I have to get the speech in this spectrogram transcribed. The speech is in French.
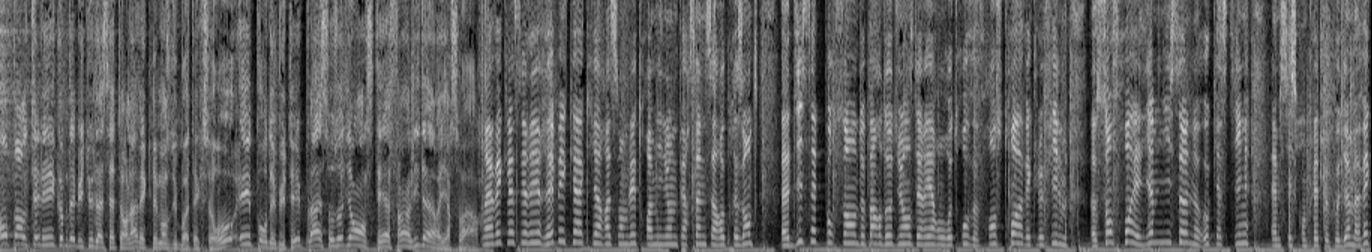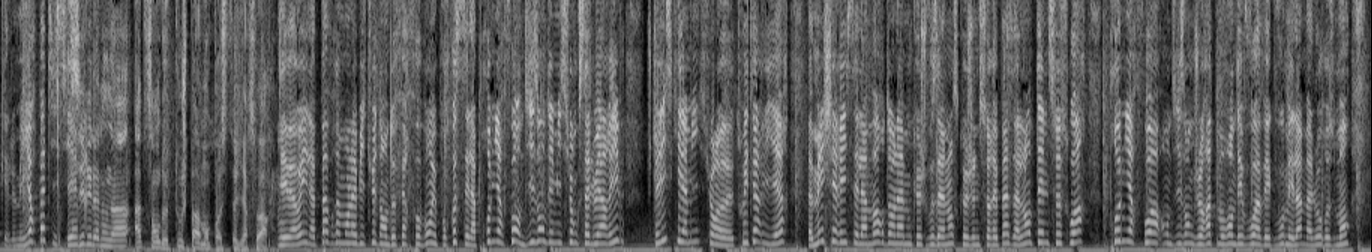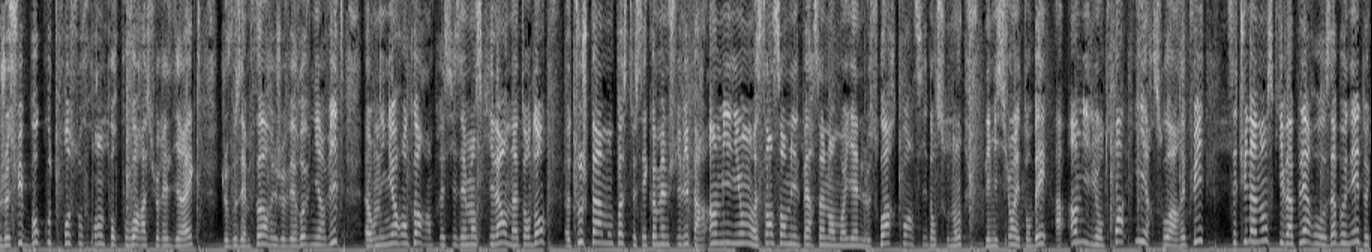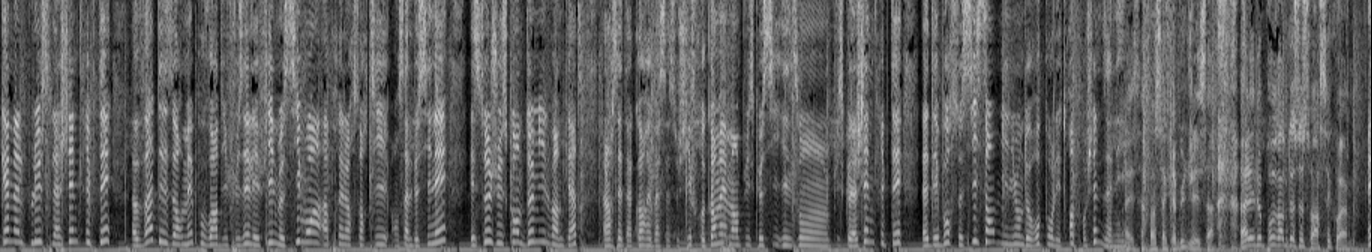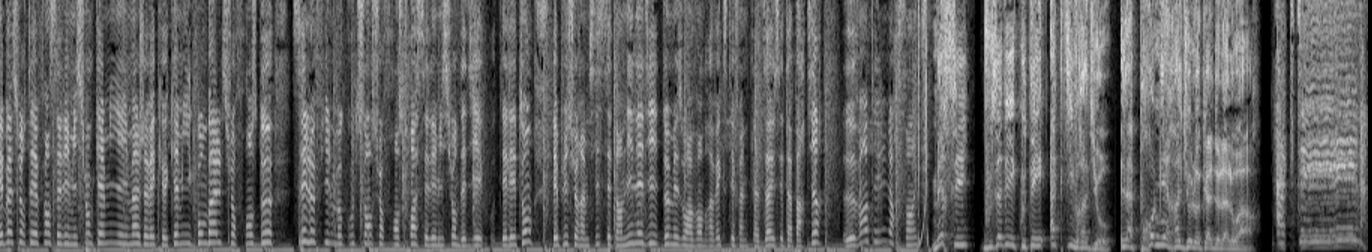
On parle télé comme d'habitude à cette heure-là avec Clémence Dubois Texoro. Et pour débuter, place aux audiences. TF1 leader hier soir. Avec la série Rebecca qui a rassemblé 3 millions de personnes, ça représente euh, 17% de part d'audience. Derrière, on retrouve France 3 avec le film euh, Sans froid et Liam Neeson au casting. M6 complète le podium avec le meilleur pâtissier. Cyril Hanouna, absent de Touche pas à mon poste hier soir. Et bah oui, il a pas vraiment l'habitude hein, de faire faux bon et pourquoi c'est la première fois en 10 ans d'émission que ça lui arrive. Te lis ce qu'il a mis sur euh, Twitter hier. Euh, Mes chéris, c'est la mort dans l'âme que je vous annonce que je ne serai pas à l'antenne ce soir. Première fois en disant que je rate mon rendez-vous avec vous, mais là malheureusement, je suis beaucoup trop souffrant pour pouvoir assurer le direct. Je vous aime fort et je vais revenir vite. Euh, on ignore encore hein, précisément ce qu'il a. En attendant, touche pas à mon poste, c'est quand même suivi par 1 million 500 000 personnes en moyenne le soir. Coïncidence ou non, l'émission est tombée à 1 million 3 hier soir. Et puis, c'est une annonce qui va plaire aux abonnés de Canal+. La chaîne cryptée va désormais pouvoir diffuser les films six mois après leur sortie en salle de ciné, et ce jusqu'en 2024. Alors cet accord, eh ben, ça se chiffre quand même, hein, puisque si ils ont, puisque la chaîne cryptée débourse 600 millions d'euros pour les trois prochaines années. Ouais, ça fait un sacré budget ça. Allez, le programme de ce soir, c'est quoi? Et bah sur TF1, c'est l'émission Camille et Images avec Camille Combal. Sur France 2, c'est le film Coup de sang. Sur France 3, c'est l'émission dédiée au Téléthon. Et puis sur M6, c'est un inédit de Maison à vendre avec Stéphane Plaza et c'est à partir de 21h05. Merci, vous avez écouté Active Radio, la première radio locale de la Loire. Active.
